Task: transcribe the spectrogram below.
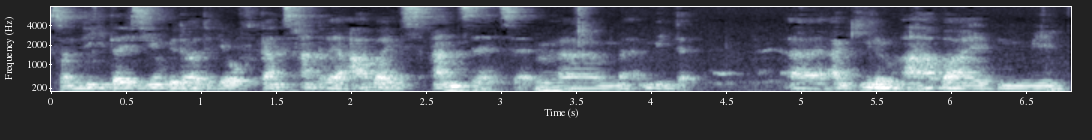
sondern Digitalisierung bedeutet ja oft ganz andere Arbeitsansätze mhm. ähm, mit äh, agilem Arbeiten, mit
